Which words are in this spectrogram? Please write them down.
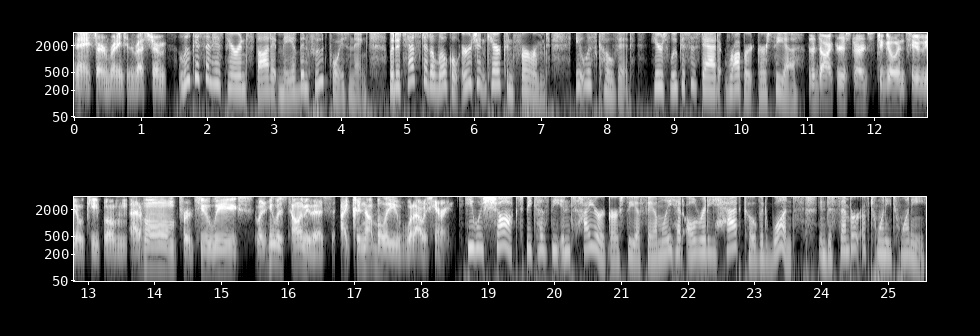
and I started running to the restroom. Lucas and his parents thought it may have been food poisoning, but a test at a local urgent care confirmed it was COVID. Here's Lucas's dad, Robert Garcia. The doctor starts to go into, you know, keep him at home for two weeks. When he was telling me this, I could not believe what I was hearing. He was shocked because the entire Garcia family had already had COVID once in December of 2020.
